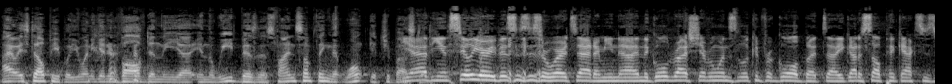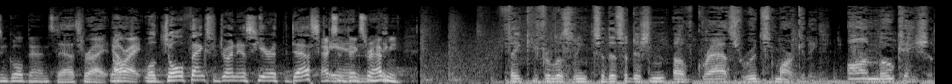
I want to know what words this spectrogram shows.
I always tell people you want to get involved in the uh, in the weed business. Find something that won't get you busted. Yeah, the ancillary businesses are where it's at. I mean, uh, in the gold rush, everyone's looking for gold, but uh, you got to sell pickaxes and gold pens. That's right. Yep. All right. Well, Joel, thanks for joining us here at the desk. Excellent. Thanks for having me. Thank you for listening to this edition of Grassroots Marketing on location,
